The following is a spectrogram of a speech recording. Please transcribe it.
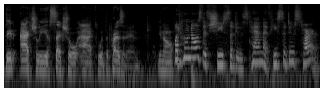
did actually a sexual act with the president. You know. But who knows if she seduced him, if he seduced her?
